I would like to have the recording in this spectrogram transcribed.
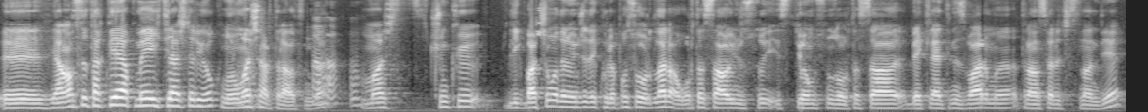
Ee, yani aslında takviye yapmaya ihtiyaçları yok normal şartlar altında. Aha, Maç çünkü lig başlamadan önce de kulüpe sordular orta saha oyuncusu istiyor musunuz? Orta saha beklentiniz var mı transfer açısından diye.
